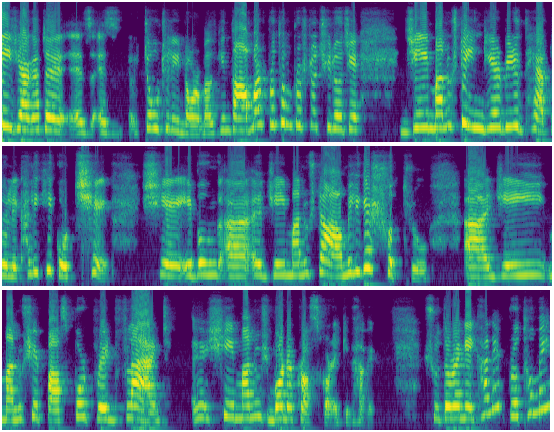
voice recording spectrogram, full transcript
এই জায়গাটা টোটালি নর্মাল কিন্তু আমার প্রথম প্রশ্ন ছিল যে যে মানুষটা ইন্ডিয়ার বিরুদ্ধে এত লেখালেখি করছে, সে এবং যেই মানুষটা আওয়ামী লীগের শত্রু যেই মানুষের পাসপোর্ট রেড ফ্ল্যাগ সে মানুষ বর্ডার ক্রস করে কীভাবে? সুতরাং এখানে প্রথমেই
